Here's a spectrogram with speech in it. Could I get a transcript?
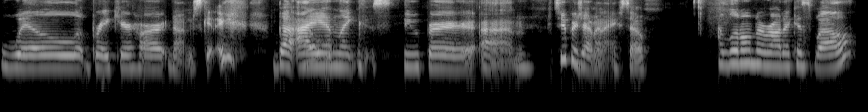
will break your heart. No, I'm just kidding. But I am Oh. like super um super Gemini. So a little neurotic as well.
